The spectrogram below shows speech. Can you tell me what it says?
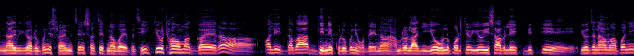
नागरिकहरू पनि स्वयं चाहिँ सचेत नभएपछि त्यो ठाउँमा गएर अलि दबाब दिने कुरो पनि हुँदैन। हाम्रो लागि यो हुनु पर्थ्यो यो हिसाबले वित्तीय योजनामा पनि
